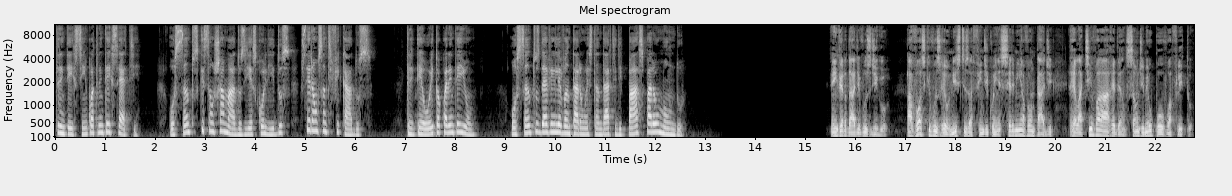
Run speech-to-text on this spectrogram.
35 a 37. Os santos que são chamados e escolhidos serão santificados. 38 a 41. Os santos devem levantar um estandarte de paz para o mundo. Em verdade vos digo: a vós que vos reunistes a fim de conhecer minha vontade relativa à redenção de meu povo aflito.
